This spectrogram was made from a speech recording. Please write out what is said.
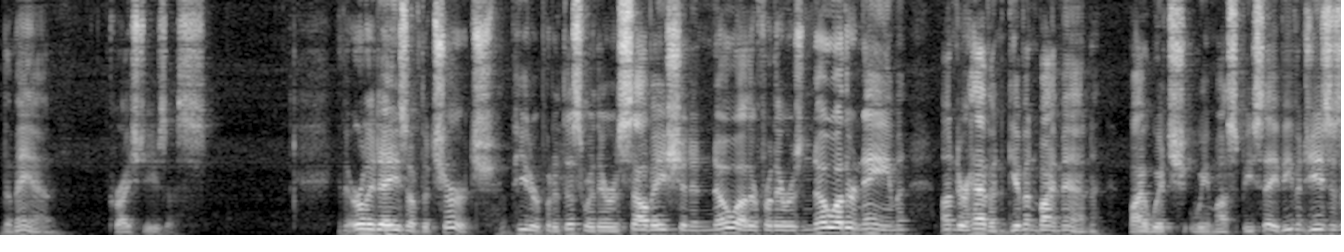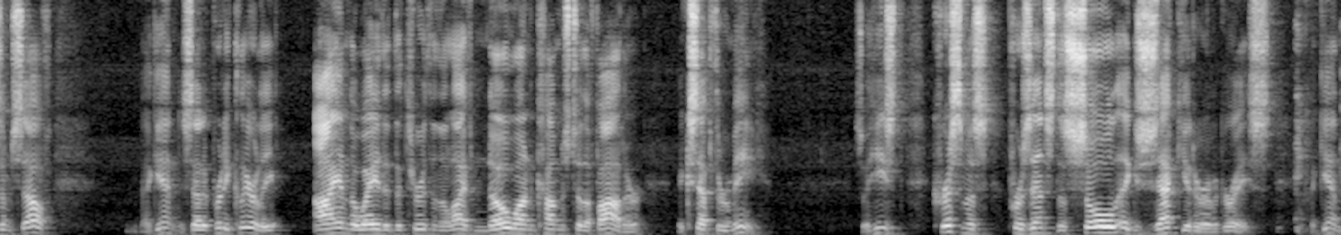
the man, Christ Jesus. In the early days of the church, Peter put it this way there is salvation in no other, for there is no other name under heaven given by men by which we must be saved. Even Jesus himself, again, said it pretty clearly I am the way, that the truth, and the life. No one comes to the Father except through me. So he's Christmas presents the sole executor of grace. Again,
